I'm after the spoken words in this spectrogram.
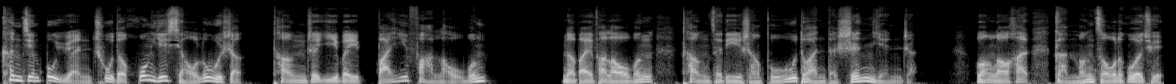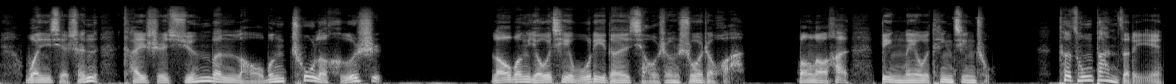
看见不远处的荒野小路上躺着一位白发老翁。那白发老翁躺在地上，不断的呻吟着。王老汉赶忙走了过去，弯下身，开始询问老翁出了何事。老翁有气无力的小声说着话，王老汉并没有听清楚。他从担子里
